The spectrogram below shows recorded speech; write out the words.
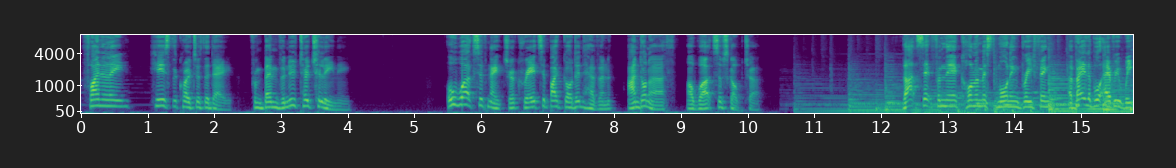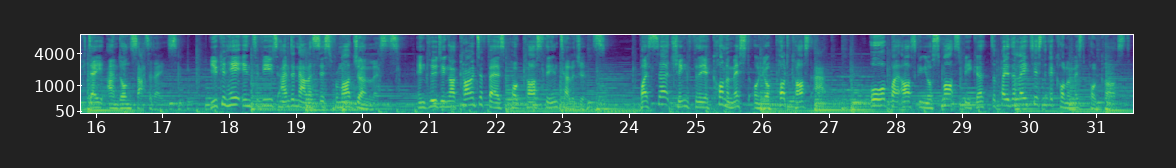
Finally, here's the quote of the day from Benvenuto Cellini All works of nature created by God in heaven and on earth are works of sculpture. That's it from the Economist Morning Briefing, available every weekday and on Saturdays. You can hear interviews and analysis from our journalists, including our current affairs podcast, The Intelligence, by searching for The Economist on your podcast app, or by asking your smart speaker to play the latest Economist podcast.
